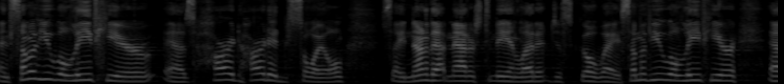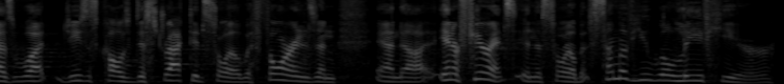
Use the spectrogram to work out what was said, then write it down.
And some of you will leave here as hard hearted soil say, none of that matters to me and let it just go away. Some of you will leave here as what Jesus calls distracted soil with thorns and, and uh, interference in the soil. But some of you will leave here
